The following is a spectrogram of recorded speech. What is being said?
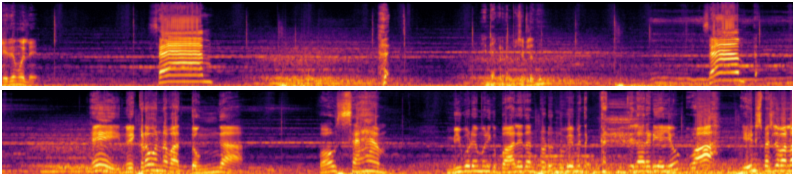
తెలియదేమోలే శామ్! ఏంటి అక్కడ కనిపించట్లేదు? శామ్ హే నువ్వు ఎక్కడ ఉన్నావా దొంగ? వావ్ శామ్ మీ కూడా నీకు బాగాలేదంటున్నాడు నువ్వేమో ఇంత కత్తిలా రెడీ అయ్యావు? వా ఏంటి స్పెషల్ వాళ్ళ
